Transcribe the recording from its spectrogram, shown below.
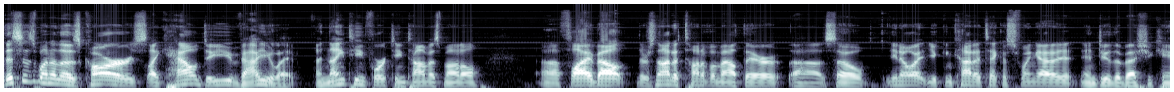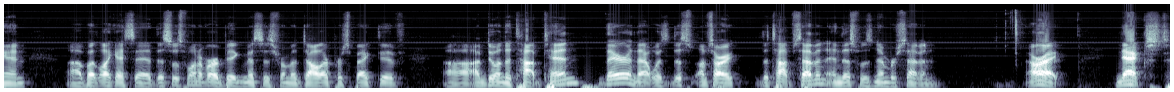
this is one of those cars, like, how do you value it? A 1914 Thomas model uh, flyabout, there's not a ton of them out there. Uh, so, you know what? You can kind of take a swing at it and do the best you can. Uh, but like I said, this was one of our big misses from a dollar perspective. Uh, I'm doing the top 10 there, and that was this. I'm sorry, the top seven, and this was number seven. All right. Next,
